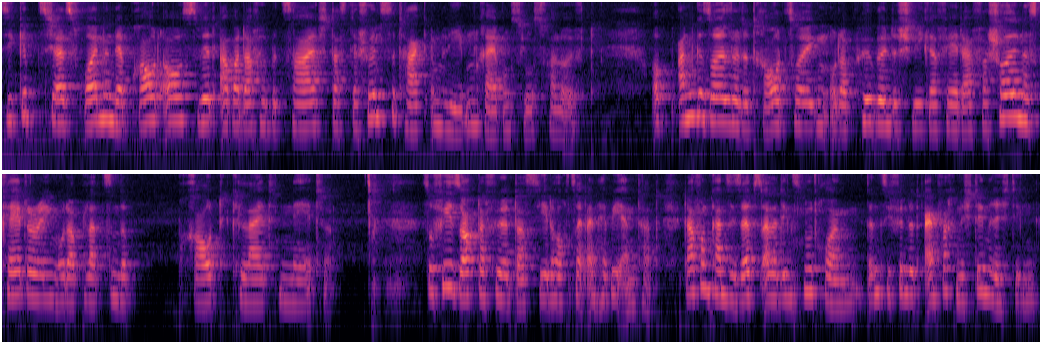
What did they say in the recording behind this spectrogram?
Sie gibt sich als Freundin der Braut aus, wird aber dafür bezahlt, dass der schönste Tag im Leben reibungslos verläuft. Ob angesäuselte Trauzeugen oder pöbelnde Schwiegerväter, verschollenes Catering oder platzende Brautkleidnähte. Sophie sorgt dafür, dass jede Hochzeit ein Happy End hat. Davon kann sie selbst allerdings nur träumen, denn sie findet einfach nicht den richtigen.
